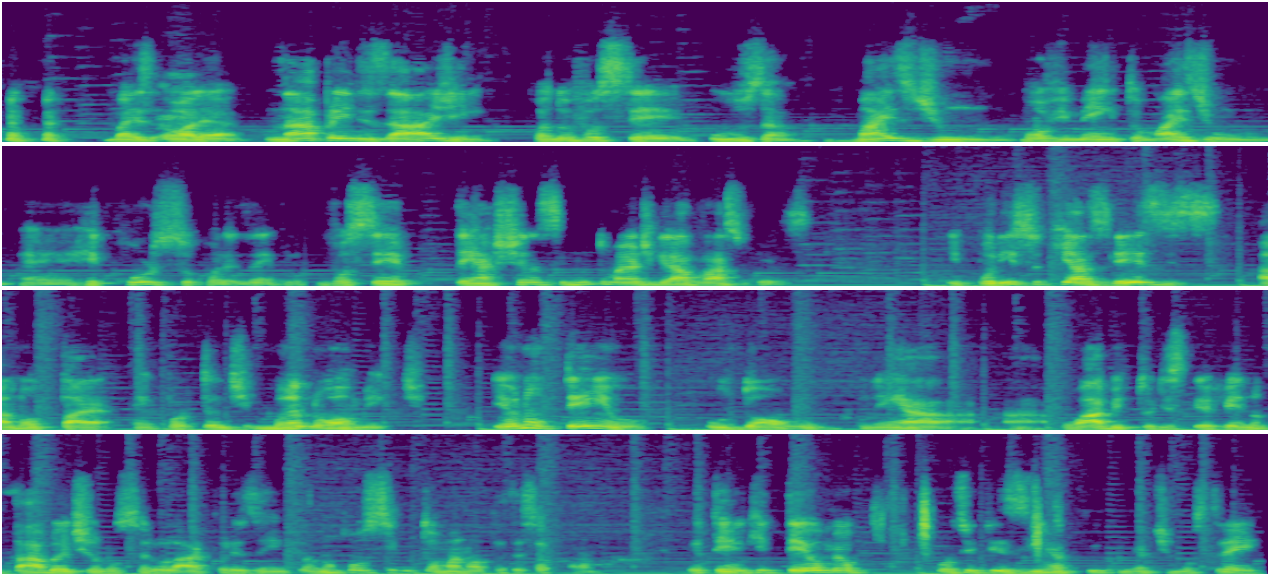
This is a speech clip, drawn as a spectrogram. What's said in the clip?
Mas, olha, na aprendizagem, quando você usa mais de um movimento, mais de um é, recurso, por exemplo, você tem a chance muito maior de gravar as coisas. E por isso que, às vezes, anotar é importante manualmente. Eu não tenho o dom, nem a, a, o hábito de escrever no tablet ou no celular, por exemplo. Eu não consigo tomar notas dessa forma. Eu tenho que ter o meu post-itzinho aqui, que eu te mostrei,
